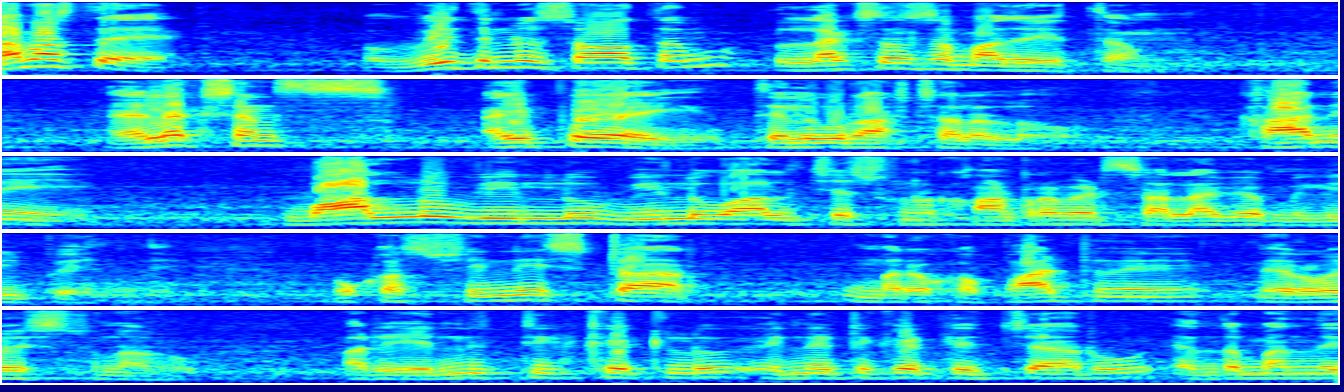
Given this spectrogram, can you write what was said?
నమస్తే. వీధిని స్వాగతం. లక్ష్యం సమాజయుతం ఎలక్షన్స్ అయిపోయాయి తెలుగు రాష్ట్రాలలో. కానీ వాళ్ళు వీళ్ళు వీళ్ళు వాళ్ళు చేసుకున్న కాంట్రవర్సీ అలాగే మిగిలిపోయింది. ఒక సినీ స్టార్ మరి ఒక పార్టీని నిర్వహిస్తున్నారు. మరి ఎన్ని టికెట్లు ఎన్ని టికెట్లు ఇచ్చారు? ఎంతమంది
